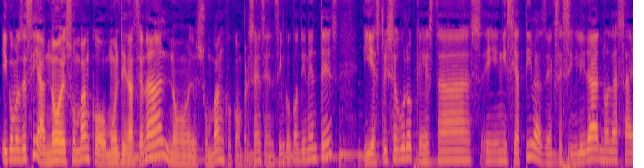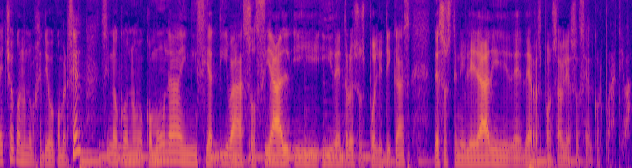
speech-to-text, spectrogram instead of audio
Y como os decía, no es un banco multinacional, no es un banco con presencia en cinco continentes y estoy seguro que estas iniciativas de accesibilidad no las ha hecho con un objetivo comercial, sino como una iniciativa social y, dentro de sus políticas de sostenibilidad y de responsabilidad social corporativa.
